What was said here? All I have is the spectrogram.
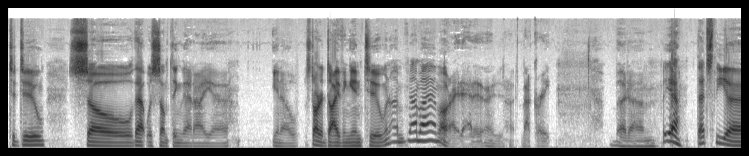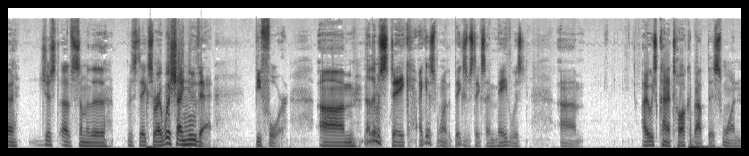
to do. So that was something that I, uh, you know, started diving into, and I'm I'm, I'm all right at it. Not great, but um, but yeah, that's the uh, gist of some of the mistakes. Or I wish I knew that before. Um, another mistake, I guess one of the biggest mistakes I made was. Um, I always kind of talk about this one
